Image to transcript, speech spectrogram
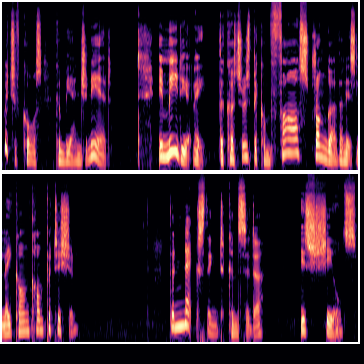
which of course can be engineered. Immediately, the cutter has become far stronger than its Lakon competition. The next thing to consider is shields,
